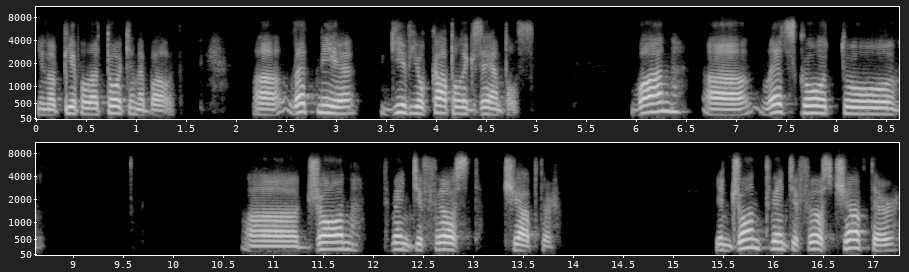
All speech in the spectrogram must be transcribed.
you know people are talking about. Uh, let me give you a couple examples. One, uh, let's go to uh, John 21st chapter. In John 21st chapter,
